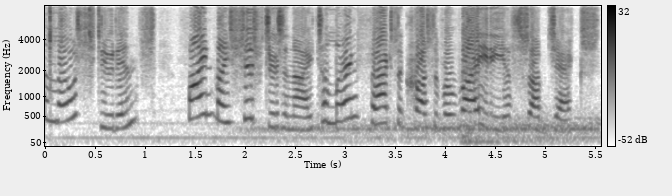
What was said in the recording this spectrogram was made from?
Hello, students. Find my sisters and I to learn facts across a variety of subjects.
